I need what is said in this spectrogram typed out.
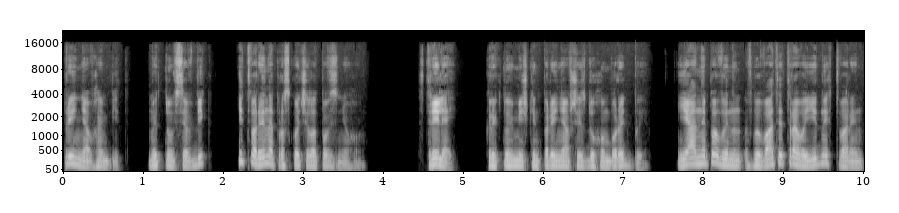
прийняв гамбіт, метнувся вбік, і тварина проскочила повз нього. Стріляй. крикнув мішкін, перейнявшись духом боротьби. Я не повинен вбивати травоїдних тварин,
